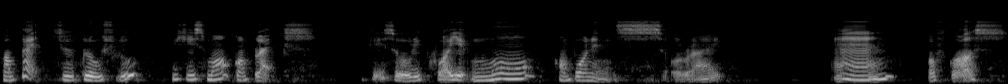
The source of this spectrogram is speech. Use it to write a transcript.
compared to closed loop, which is more complex. Okay, so required more components, all right? And of course,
